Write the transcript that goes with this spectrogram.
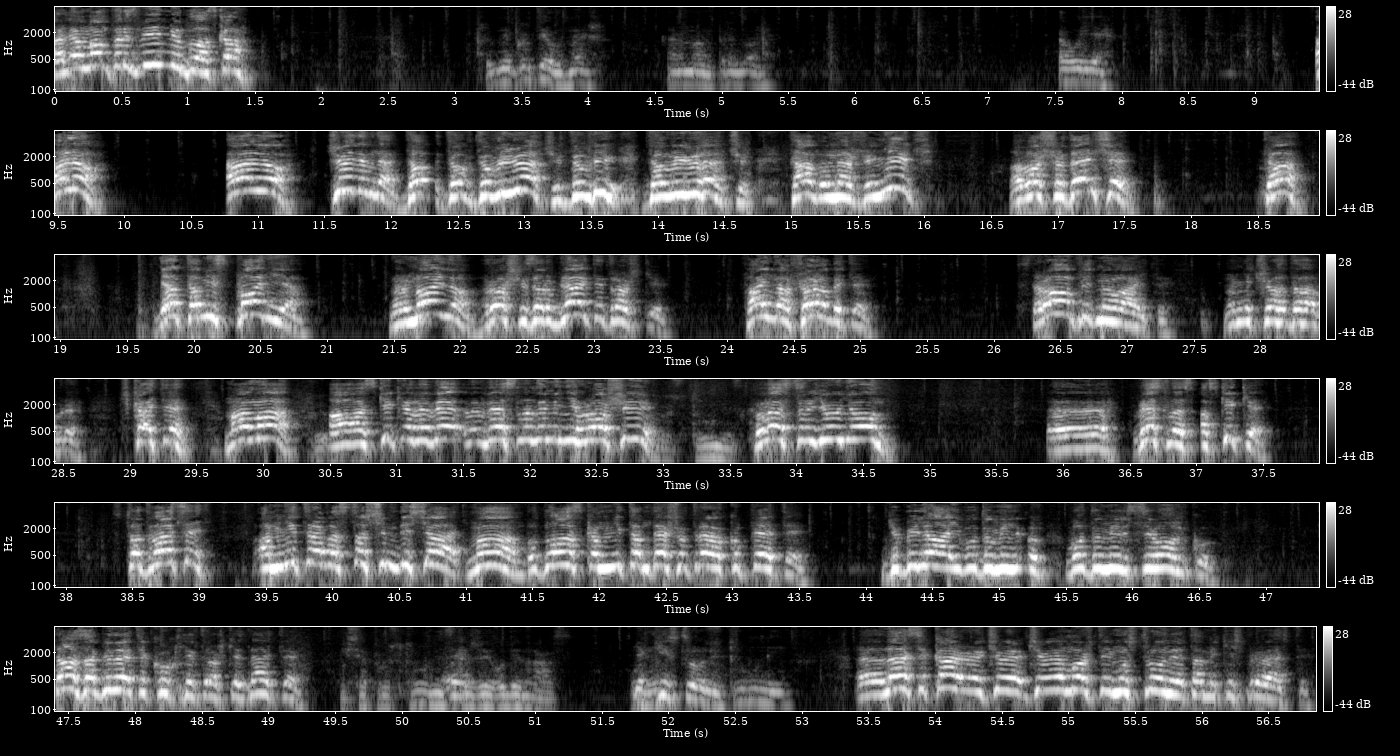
Аля, мам, перезвіть мені, будь ласка. Щоб не крутило, знаєш. Мам, перезвони. Ау є. Алло! Алло! Чуєте мене? До- до- Добрий вечір, добрий, добрий вечір. Та, бо в нас же ніч, а ваш що день ще? Та? Як там Іспанія? Нормально? Гроші заробляєте трошки? Файно, що робите? Старого підмиваєте? Ну нічого добре. Чекайте, мама, а скільки ви ви- вислали мені гроші? Холестер Юніон. Е, вислали, а скільки? 120? А мені треба 170. Мам, будь ласка, мені там дещо треба купити. Юбіляй водоміль, водомільсіонку. Та забілити кухню трошки, знаєте. І ще про струни скажи один раз. Які струни? Струни. Е, Леся каже, чи, чи ви можете йому струни там якісь привезти?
